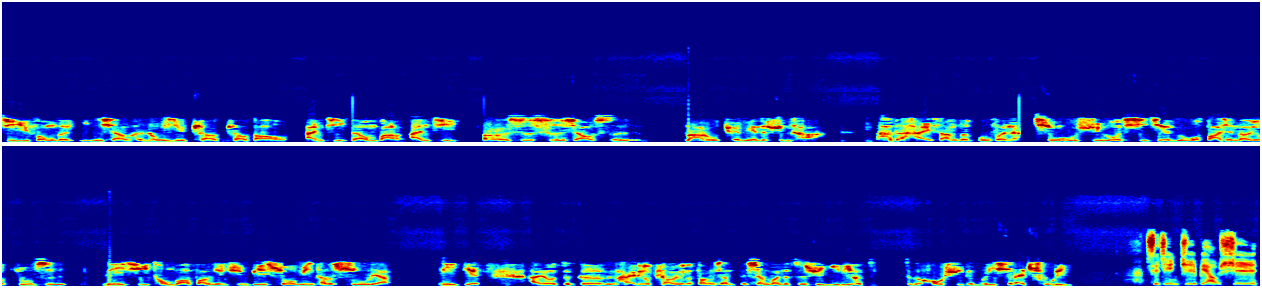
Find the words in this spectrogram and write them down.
季风的影响很容易就飘飘到岸际。在我们把岸际二十四小时。”纳入全面的巡查，他在海上的部分呢，勤务巡逻期间，如果发现到有猪只，立即通报防检群，并说明它的数量、地点，还有这个海流漂流的方向的相关的资讯，一律和这个后续的我们一起来处理。许敬之表示，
